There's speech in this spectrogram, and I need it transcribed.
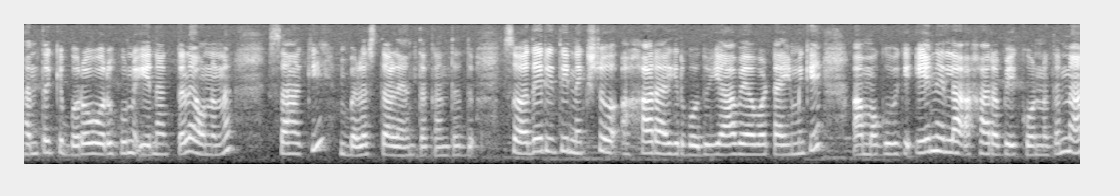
ಹಂತಕ್ಕೆ ಬರೋವರೆಗೂ ಏನಾಗ್ತಾಳೆ, ಅವನನ್ನು ಸಾಕಿ ಬೆಳೆಸ್ತಾಳೆ ಅಂತಕ್ಕಂಥದ್ದು. ಸೊ ಅದೇ ರೀತಿ ನೆಕ್ಸ್ಟು ಆಹಾರ ಆಗಿರ್ಬೋದು. ಯಾವ್ಯಾವ ಟೈಮಿಗೆ ಆ ಮಗುವಿಗೆ ಏನೆಲ್ಲ ಆಹಾರ ಬೇಕು ಅನ್ನೋದನ್ನು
